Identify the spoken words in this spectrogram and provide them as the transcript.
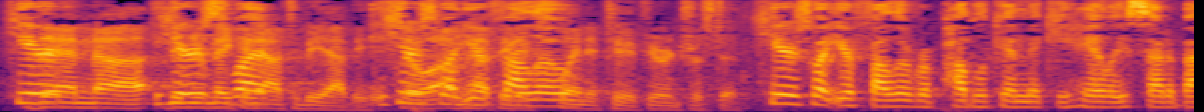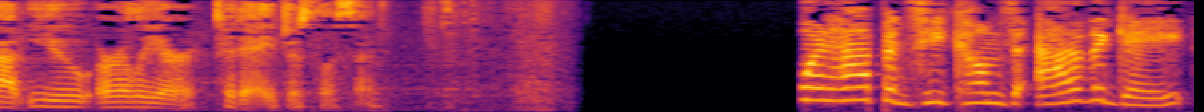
Here- than, uh, than you're here's making what- out to be, Abby. here's so what I'm your happy fellow- to explain it to you if you're interested. Here's what your fellow Republican Nikki Haley said about you earlier today. Just listen. what happens? He comes out of the gate.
